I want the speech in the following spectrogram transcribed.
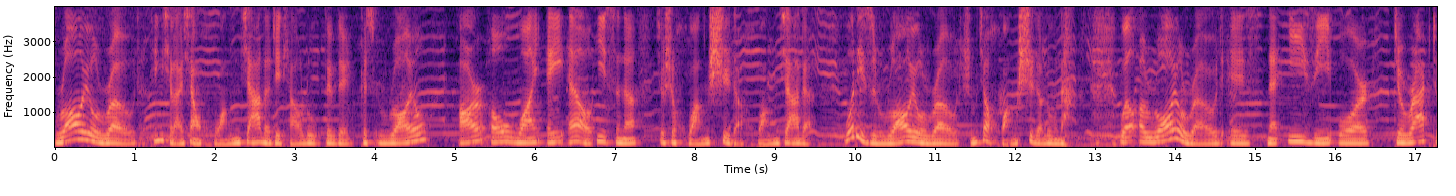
Royal road 听起来像皇家的这条路，对不对？可是 royal R O Y A L 意思呢，就是皇室的、皇家的。What is royal road？什么叫皇室的路呢？Well, a royal road is an easy or direct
